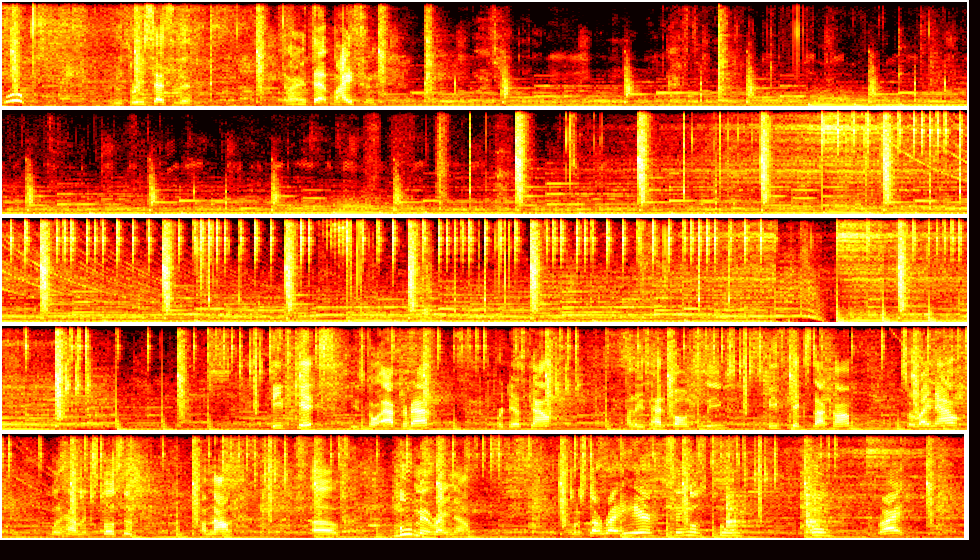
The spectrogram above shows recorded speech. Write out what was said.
Woo! Do three sets of this. All right, that bison. Beats Kicks, use code Aftermath for discount on these headphone sleeves, beatskicks.com. So right now, I'm gonna have an explosive amount of movement right now. I'm gonna start right here, singles, boom, boom, right?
